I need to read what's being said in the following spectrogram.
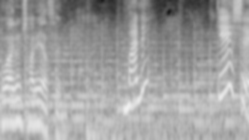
তোমার একজন স্বামী আছেন। মানে? কে সে?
